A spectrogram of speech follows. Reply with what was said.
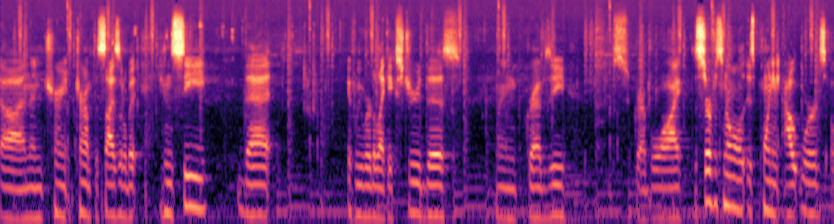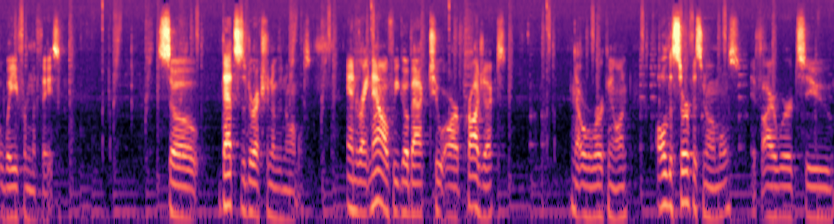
uh, and then turn, turn up the size a little bit, you can see that if we were to like extrude this and grab Z, grab Y, the surface normal is pointing outwards away from the face. So that's the direction of the normals. And right now, if we go back to our project that we're working on, all the surface normals, if I were to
